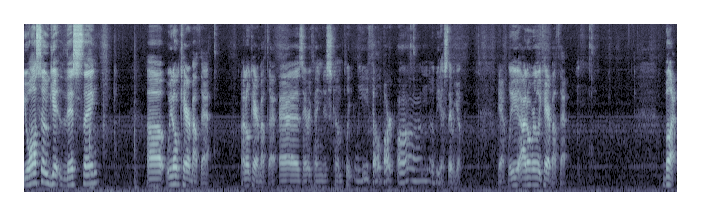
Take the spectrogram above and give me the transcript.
You'll also get this thing. Uh, we don't care about that. I don't care about that, as everything just completely fell apart on OBS. There we go. Yeah, we I don't really care about that. But,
